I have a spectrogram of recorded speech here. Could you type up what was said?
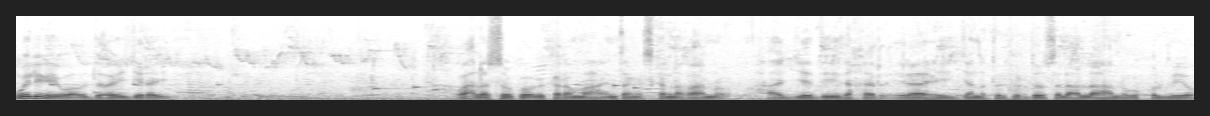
weligay waa u ducay jiray. Wax la soo koobi kara maaha intaan iska naqaano xaajiyadayda khayr ilaahay jannatulfirdows alaclaa ha nagu kulmiyo.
